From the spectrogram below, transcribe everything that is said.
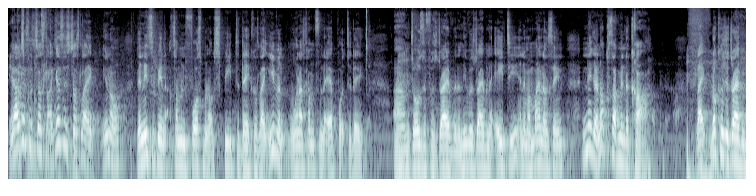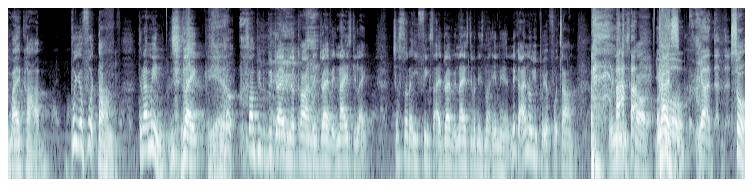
Yeah, I guess it's be just. I guess it's just like you know, there needs to be some enforcement of speed today. Because like even when I was coming from the airport today, um, Joseph was driving and he was driving at 80, and in my mind I was saying, "Nigga, not because I'm in the car, like not because you're driving my car. Put your foot down." Do you know what I mean? like you know, some people be driving your car and they drive it nicely, like just so that he thinks I drive it nicely when he's not in here. Nigga, I know you put your foot down when you're in this car. Guys. yeah, that, that- So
